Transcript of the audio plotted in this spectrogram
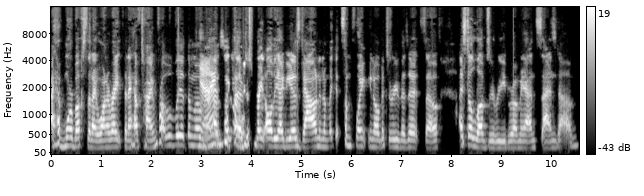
I have more books that I want to write than I have time probably at the moment. Yeah. So I kind of just write all the ideas down and I'm like, at some point, you know, I'll get to revisit. So I still love to read romance and, um,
